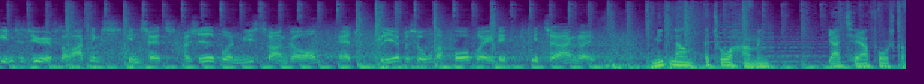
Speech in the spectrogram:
intensiv efterretningsindsats baseret på en mistanke om, at flere personer forberedte et terrorangreb. Mit navn er Thor Hamming. Jeg er terrorforsker.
